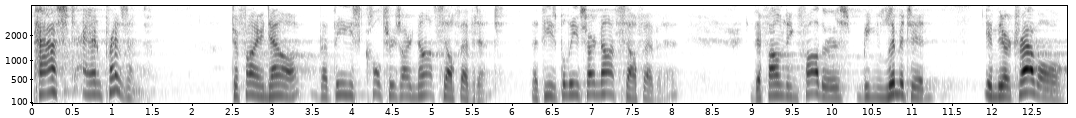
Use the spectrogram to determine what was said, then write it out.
past and present, to find out that these cultures are not self evident, that these beliefs are not self evident. The founding fathers, being limited in their travel,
